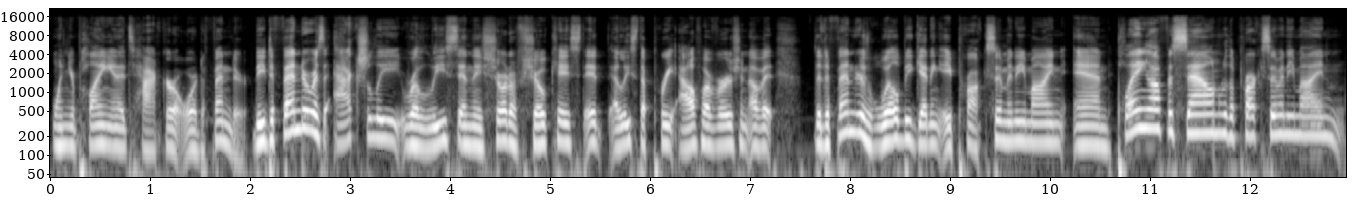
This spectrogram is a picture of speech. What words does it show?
when you're playing an attacker or defender. The defender was actually released and they sort of showcased it, at least the pre-alpha version of it, the defenders will be getting a proximity mine, and playing off a sound with a proximity mine,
